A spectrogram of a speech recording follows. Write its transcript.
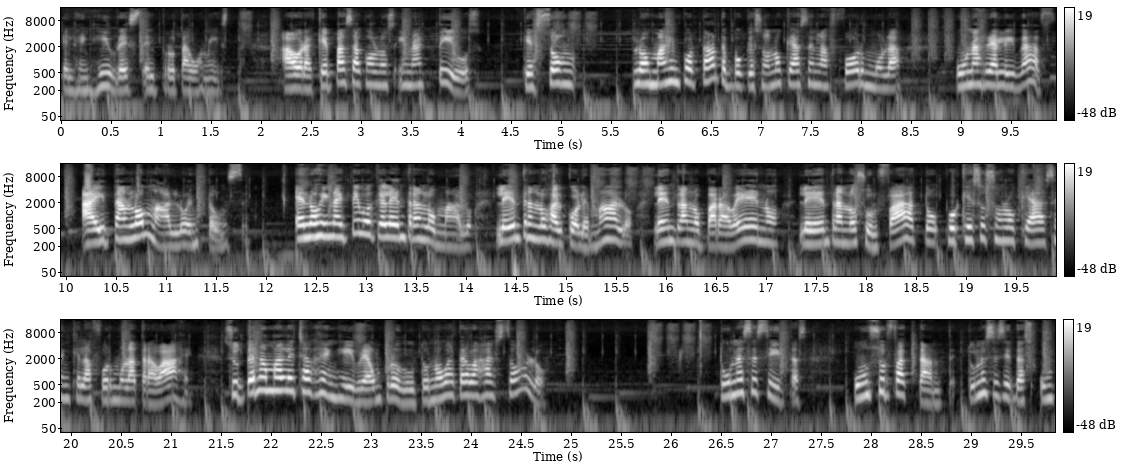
El jengibre es el protagonista. Ahora, ¿qué pasa con los inactivos? Que son los más importantes porque son los que hacen la fórmula una realidad. Ahí están lo malo entonces. En los inactivos que le entran lo malo, le entran los alcoholes malos, le entran los parabenos, le entran los sulfatos, porque esos son los que hacen que la fórmula trabaje. Si usted nada más le echa jengibre a un producto, no va a trabajar solo. Tú necesitas un surfactante, tú necesitas un,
